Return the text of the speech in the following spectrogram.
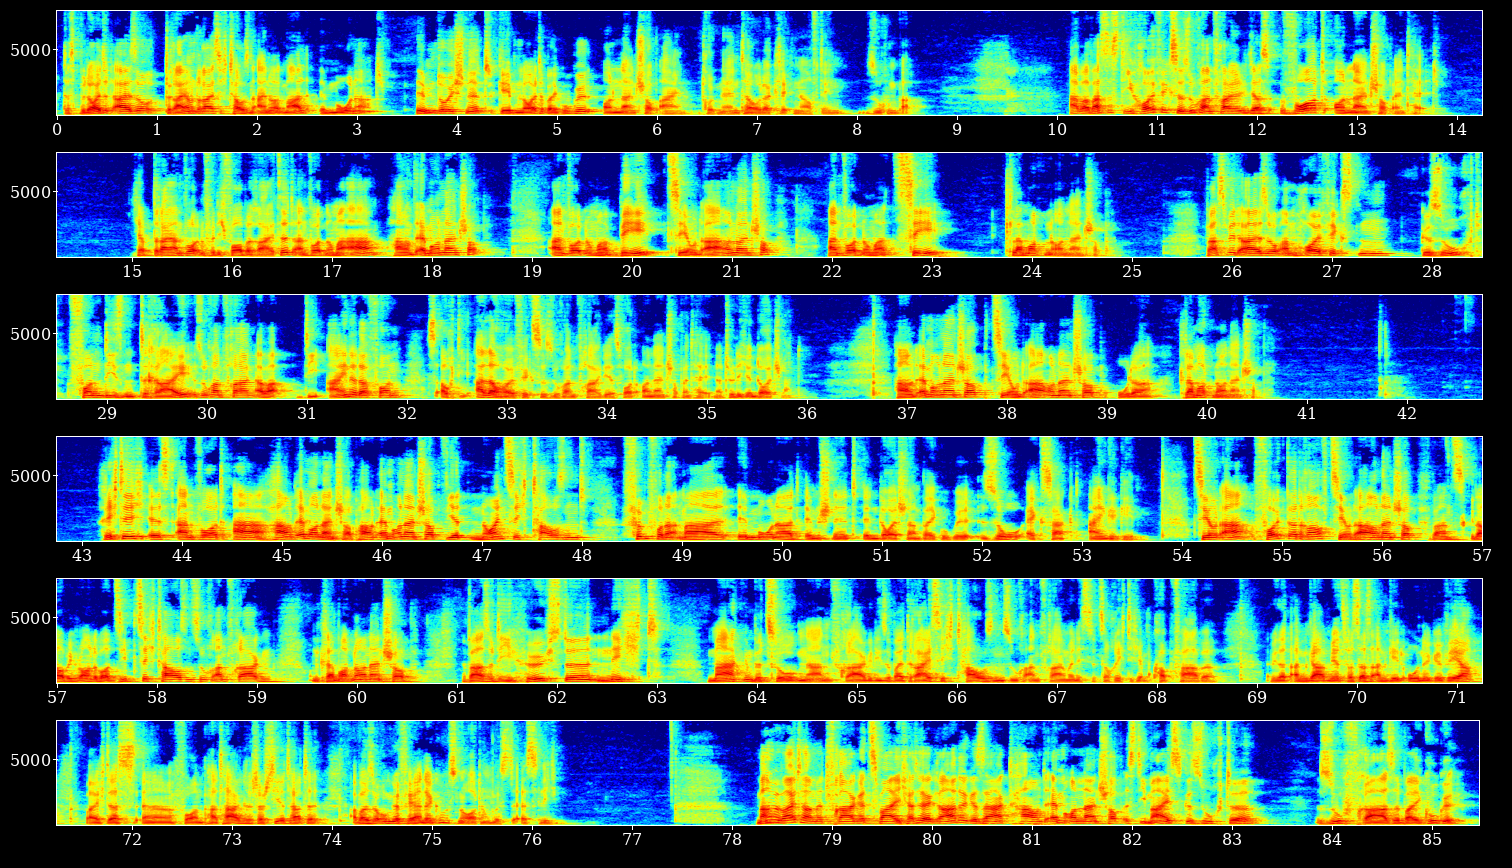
Das bedeutet also 33.100 Mal im Monat im Durchschnitt geben Leute bei Google Online-Shop ein, drücken Enter oder klicken auf den Suchen-Button. Aber was ist die häufigste Suchanfrage, die das Wort Online-Shop enthält? Ich habe drei Antworten für dich vorbereitet. Antwort Nummer A, H&M Online-Shop. Antwort Nummer B, C&A Online-Shop. Antwort Nummer C, Klamotten Online-Shop. Was wird also am häufigsten gesucht von diesen drei Suchanfragen? Aber die eine davon ist auch die allerhäufigste Suchanfrage, die das Wort Online-Shop enthält. Natürlich in Deutschland. H&M Online-Shop, C&A Online-Shop oder Klamotten Online-Shop. Richtig ist Antwort A, H&M Online-Shop. H&M Online-Shop wird 90.500 Mal im Monat im Schnitt in Deutschland bei Google so exakt eingegeben. C&A folgt darauf. C&A Online-Shop waren es, glaube ich, roundabout 70.000 Suchanfragen und Klamotten Online-Shop war so die höchste nicht markenbezogene Anfrage, die so bei 30.000 Suchanfragen, wenn ich es jetzt auch richtig im Kopf habe. Wie gesagt, Angaben jetzt, was das angeht, ohne Gewähr, weil ich das äh, vor ein paar Tagen recherchiert hatte. Aber so ungefähr in der Größenordnung müsste es liegen. Machen wir weiter mit Frage 2. Ich hatte ja gerade gesagt, H&M Online Shop ist die meistgesuchte Suchphrase bei Google.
